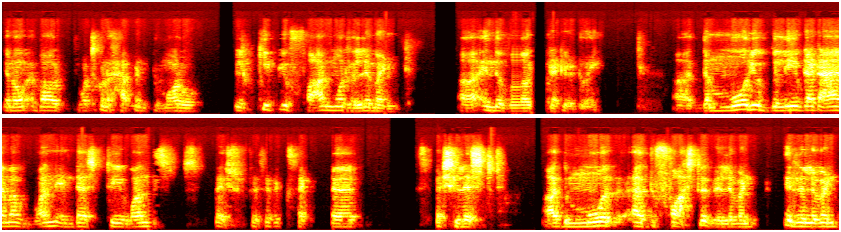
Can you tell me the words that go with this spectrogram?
you know, about what's going to happen tomorrow will keep you far more relevant uh, in the work that you're doing. Uh, the more you believe that I am a one industry, one specific sector specialist, uh, the more, uh, the faster relevant, irrelevant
